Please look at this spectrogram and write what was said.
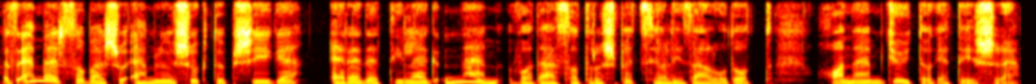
Az emberszabású emlősök többsége eredetileg nem vadászatra specializálódott, hanem gyűjtögetésre.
